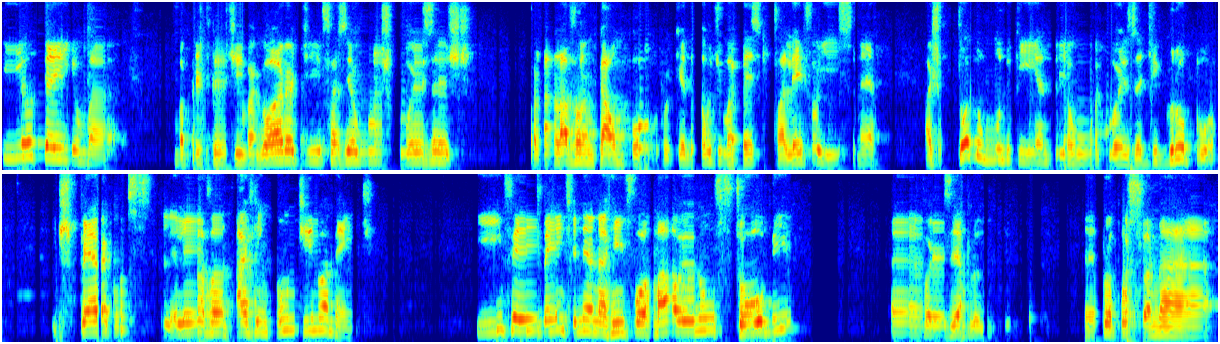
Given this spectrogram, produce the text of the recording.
E eu tenho uma, uma perspectiva agora de fazer algumas coisas para alavancar um pouco, porque da última vez que falei foi isso, né? Acho que todo mundo que entra em alguma coisa de grupo espera levar vantagem continuamente. E, infelizmente, né, na informal, eu não soube por exemplo, é, proporcionar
